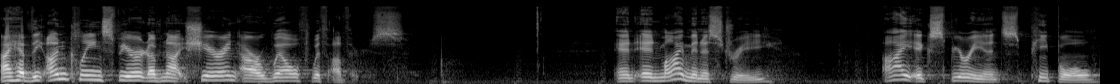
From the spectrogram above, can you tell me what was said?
I have the unclean spirit of not sharing our wealth with others. And in my ministry, I experience people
